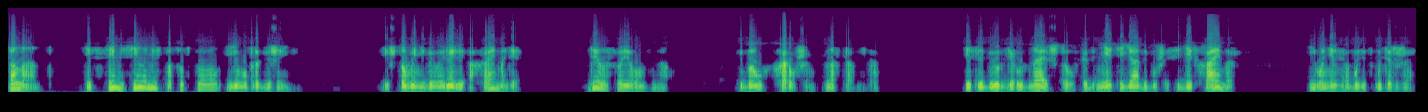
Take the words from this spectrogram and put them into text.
талант и всеми силами способствовал его продвижению. И что бы ни говорили о Хаймере, дело свое он знал и был хорошим наставником. Если Бюргер узнает, что в кабинете Ядыбуша сидит Хаймер, его нельзя будет удержать.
